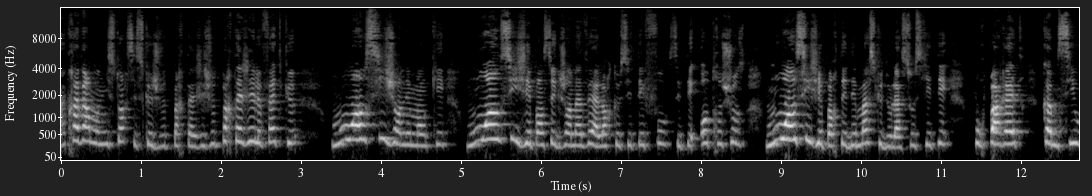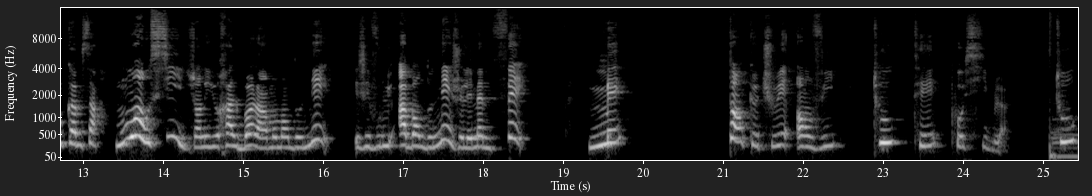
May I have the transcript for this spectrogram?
À travers mon histoire, c'est ce que je veux te partager. Je veux te partager le fait que moi aussi j'en ai manqué. Moi aussi j'ai pensé que j'en avais alors que c'était faux, c'était autre chose. Moi aussi j'ai porté des masques de la société pour paraître comme ci ou comme ça. Moi aussi j'en ai eu ras-le-bol à un moment donné et j'ai voulu abandonner, je l'ai même fait. Mais tant que tu es en vie, tout est possible. Tout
